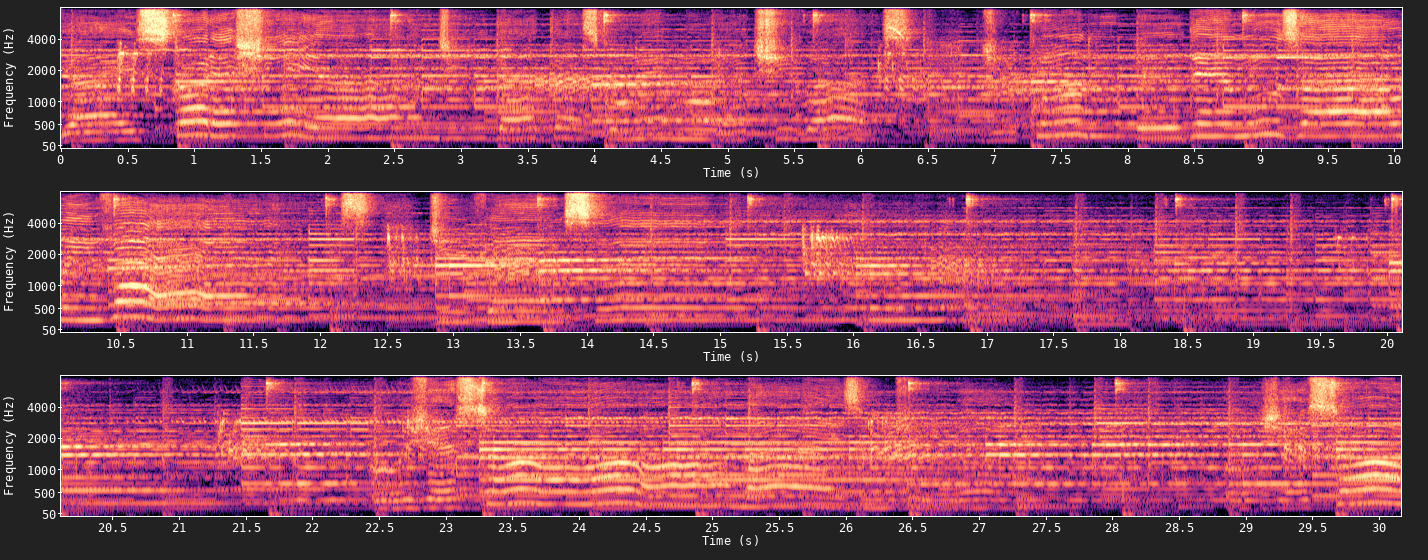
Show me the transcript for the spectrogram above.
E a história é cheia de datas comemorativas de quando perdemos ao just sou mais um dia. Hoje é só.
